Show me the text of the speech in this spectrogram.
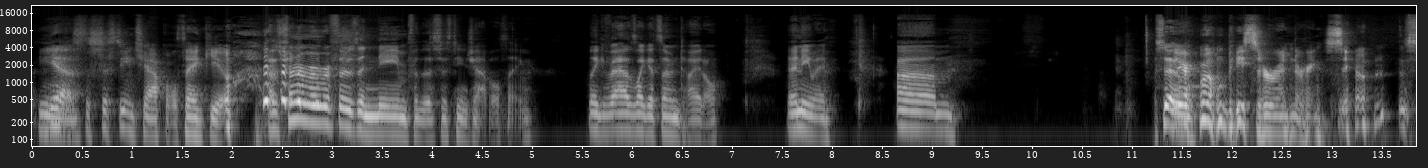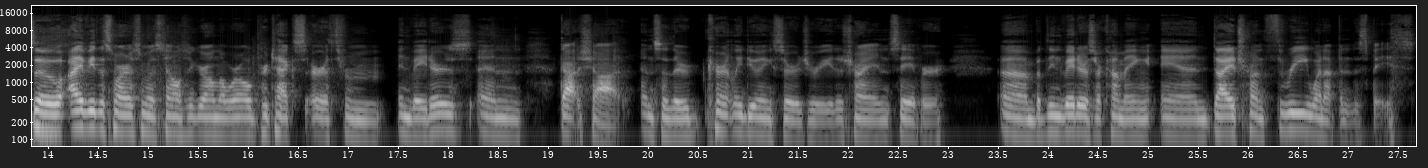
I think. Yeah. Yes, the Sistine Chapel. Thank you. I was trying to remember if there's a name for the Sistine Chapel thing. Like if it has like its own title. Anyway. Um So There will be surrendering soon. So Ivy, the smartest and most talented girl in the world, protects Earth from invaders and got shot, and so they're currently doing surgery to try and save her. Um, but the invaders are coming, and Diatron three went up into space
